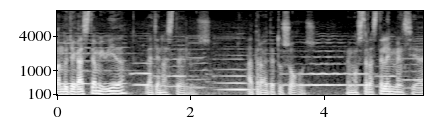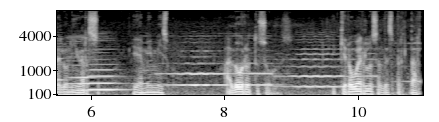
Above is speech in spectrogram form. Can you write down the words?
Cuando llegaste a mi vida, la llenaste de luz. A través de tus ojos, me mostraste la inmensidad del universo y de mí mismo. Adoro tus ojos y quiero verlos al despertar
